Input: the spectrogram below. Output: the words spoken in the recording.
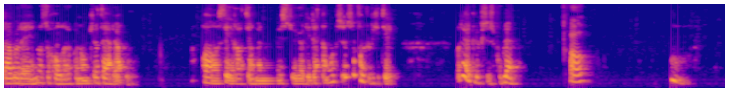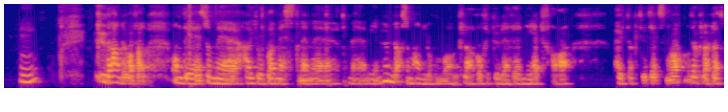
da går jeg inn og så holder jeg på noen kriterier og sier at ja, men hvis du gjør det i dette moduset, så får du det ikke til. Og det er et luksusproblem. Ja. Mm. Det handler i hvert fall om det som jeg har jobba mest med, med med, min hund, da, som handler om å klare å regulere ned fra høyt aktivitetsnivå. Og det er klart at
